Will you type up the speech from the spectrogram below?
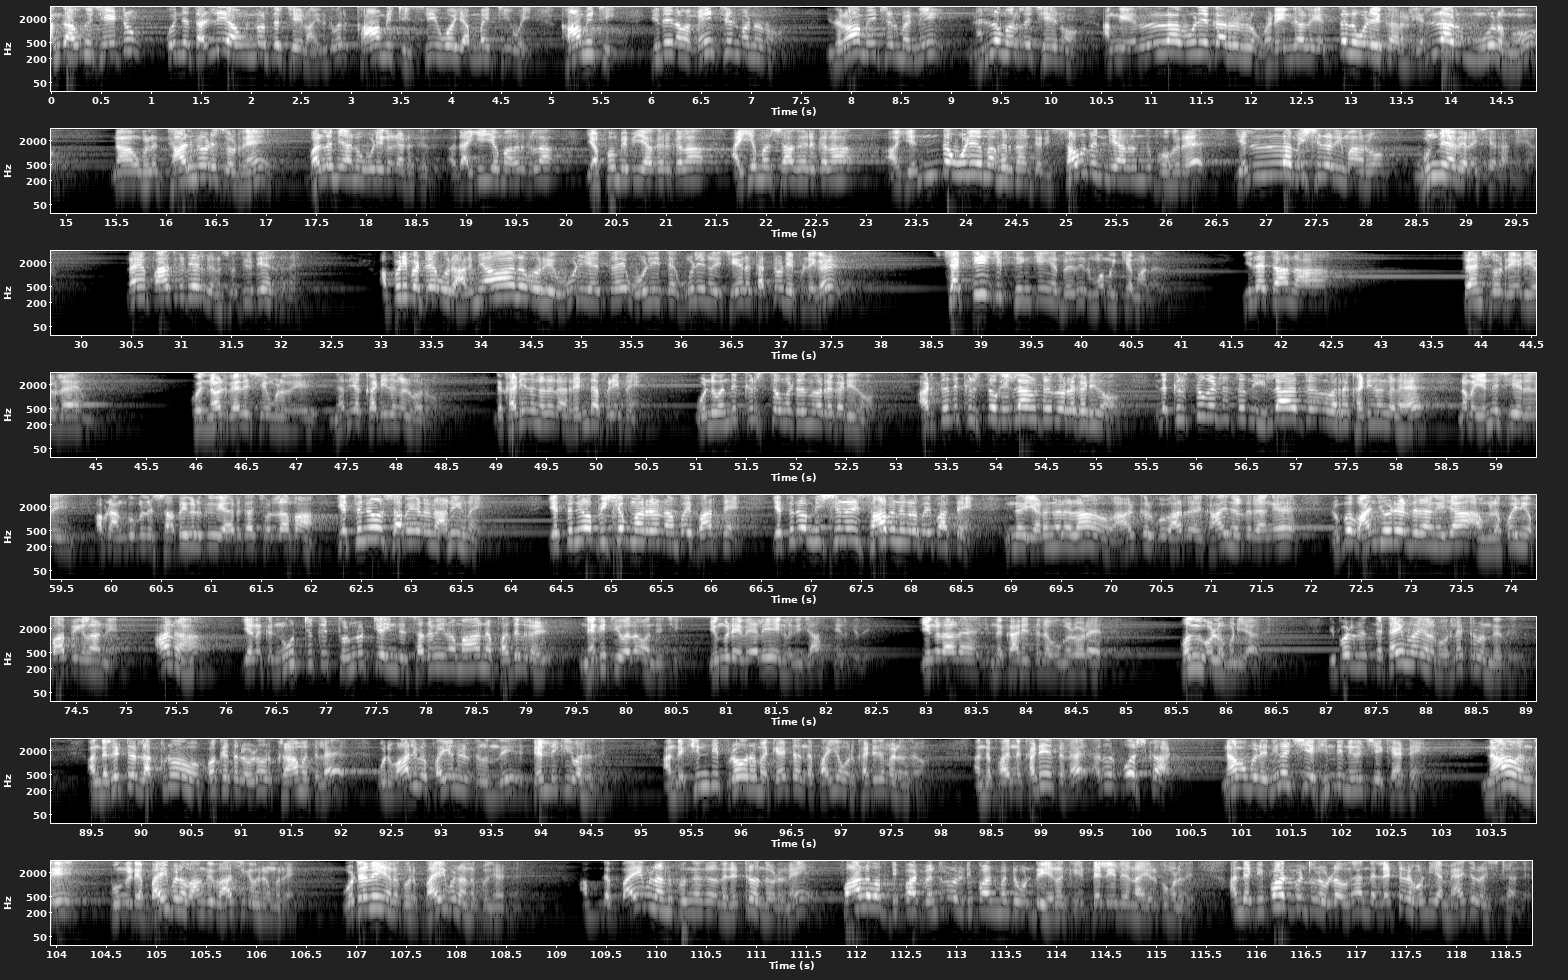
அங்கே அவங்க செய்யட்டும் கொஞ்சம் தள்ளி அவங்க இன்னொருத்தர் செய்யலாம். இதுக்கு பேர் காமிட்டி சிஓ டிஒய் காமிட்டி இதை நம்ம மெயின்டைன் பண்ணணும். இதெல்லாம் மெயின்டைன் பண்ணி நல்ல முறையில் செய்யணும். அங்கே எல்லா ஊழியக்காரர்களும் வட இந்தியாவில் எத்தனை ஊழியக்காரர்கள் எல்லாரும் மூலமும் நான் உங்களுக்கு தாழ்மையோடு சொல்கிறேன் வல்லமையான ஊழியர்கள் நடக்குது. அது ஐஎம்மாக இருக்கலாம் எஃப்எம்பிபியாக இருக்கலாம் ஐஎம்எஸ் ஆக இருக்கலாம். எந்த ஊழியமாக இருந்தாலும் சரி சவுத் இந்தியாவிலிருந்து போகிற எல்லா மிஷினரி மாறும். உண்மையா வேலை செய்யறாங்க ஐயா. நான் பார்த்துக்கிட்டே இருக்கிறேன் சுத்திக்கிட்டே இருக்கிறேன். அப்படிப்பட்ட ஒரு அருமையான ஒரு ஊழியத்தை ஊழியத்தை ஊழியங்களை செய்கிற கத்தருடைய பிள்ளைகள் ஸ்ட்ராட்டஜிக் திங்கிங் என்பது ரொம்ப முக்கியமானது. இதைத்தான் நான் டிரான்ஸ்வர் ரேடியோவில் கொஞ்ச நாள் வேலை செய்யும் பொழுது நிறைய கடிதங்கள் வரும். இந்த கடிதங்களை நான் ரெண்டா பிரிப்பேன். ஒன்று வந்து கிறிஸ்தவங்கிட்ட இருந்து வர்ற கடிதம். அடுத்தது கிறிஸ்தவங்க இல்லாமட்ட இருந்து வர்ற கடிதம். இந்த கிறிஸ்தவங்கிட்ட இருந்து இல்லாத வர்ற கடிதங்களை நம்ம என்ன செய்யறது? அப்படின்னு அங்குள்ள சபைகளுக்கு யாருக்கா சொல்லாமா? எத்தனையோ சபைகளை நான் அணுகினேன். எத்தனையோ பிஷப் நான் போய் பார்த்தேன். எத்தனையோ மிஷினரி ஸ்தாபனங்களை போய் பார்த்தேன். இந்த இடங்களெல்லாம் ஆட்கள் காய் வர்ற எழுதுறாங்க ரொம்ப வாஞ்சியோட எழுதுறாங்க ஐயா அவங்கள போய் நீங்க பார்ப்பீங்களான்னு. ஆனா எனக்கு நூற்றுக்கு தொண்ணூற்றி ஐந்து சதவீதமான பதில்கள் நெகட்டிவா தான் வந்துச்சு. எங்களுடைய வேலையே எங்களுக்கு ஜாஸ்தி இருக்குது. எங்களால இந்த காரியத்துல உங்களோட பங்கு கொள்ள முடியாது. இப்பொழுது இந்த டைம்ல எனக்கு ஒரு லெட்டர் வந்தது. அந்த லெட்டர் லக்னோ பக்கத்துல உள்ள ஒரு கிராமத்துல ஒரு வாலிப பையன் இருந்து டெல்லிக்கு வருது. அந்த ஹிந்தி ப்ரோக்ராமை கேட்டு அந்த பையன் ஒரு கடிதம் எழுதுறான். அந்த ப- அந்த கடிதத்துல அது ஒரு போஸ்ட் கார்டு நான் உங்களுடைய நிகழ்ச்சியை ஹிந்தி நிகழ்ச்சியை கேட்டேன். நான் வந்து உங்களுடைய பைபிளை வாங்கி வாசிக்க விரும்புகிறேன் உடனே எனக்கு ஒரு பைபிள் அனுப்புங்கன்னு அந்த பைபிள் அனுப்புங்க அந்த லெட்டர் வந்த உடனே ஃபாலோ அப் டிபார்ட்மெண்ட்டில் ஒரு டிபார்ட்மெண்ட் உண்டு எனக்கு. டெல்லியில் நான் இருக்கும் பொழுது. அந்த டிபார்ட்மெண்ட்டில் உள்ளவங்க அந்த லெட்டரை கொண்டு என் மேஜர் வச்சுட்டாங்க.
